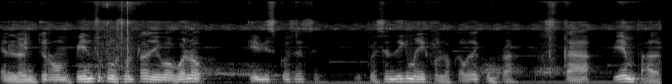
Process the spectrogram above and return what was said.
Él lo interrumpí en su consulta. Le digo, abuelo, ¿qué disco es ese? Pues Enigma dijo, lo acabo de comprar. Está bien padre.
